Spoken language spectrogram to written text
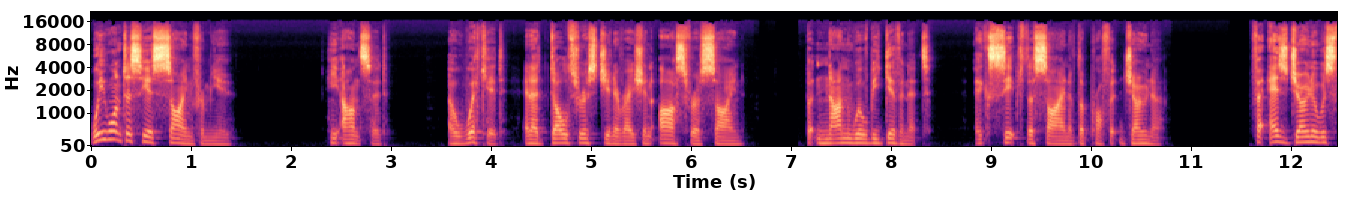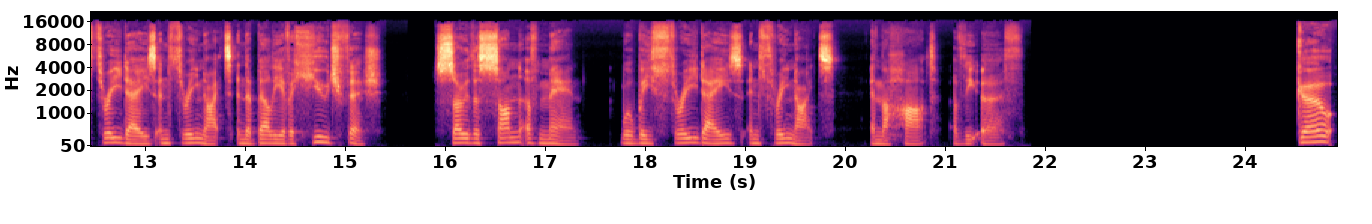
we want to see a sign from you. He answered, A wicked and adulterous generation asks for a sign, but none will be given it, except the sign of the prophet Jonah. For as Jonah was three days and three nights in the belly of a huge fish, so the Son of Man will be three days and three nights in the heart of the earth. Go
